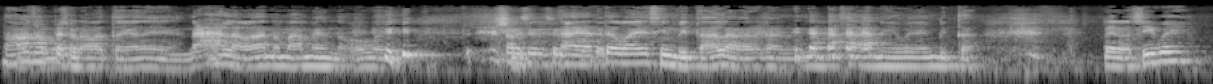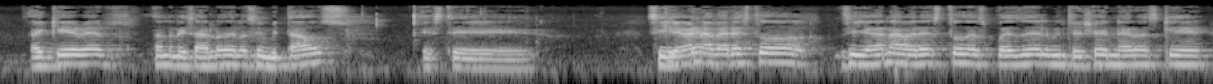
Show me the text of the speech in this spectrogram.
No, no, pero. una batalla de, nah, la verdad, no mames, no, güey. Si- nah, ya te voy a desinvitar, la verdad, no pasa ni voy a invitar. Pero sí, güey, hay que ver, analizar lo de los invitados, este... Si ¿Quién llegan a ver esto, si llegan a ver esto después del 28 de enero es que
